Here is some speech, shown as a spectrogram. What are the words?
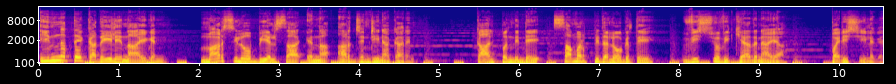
ഇന്നത്തെ കഥയിലെ നായകൻ മാർസിലോ ബിയൽസ എന്ന അർജന്റീനക്കാരൻ. കാൽപന്തിന്റെ സമർപ്പിത ലോകത്തെ വിശ്വവിഖ്യാതനായ പരിശീലകൻ.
